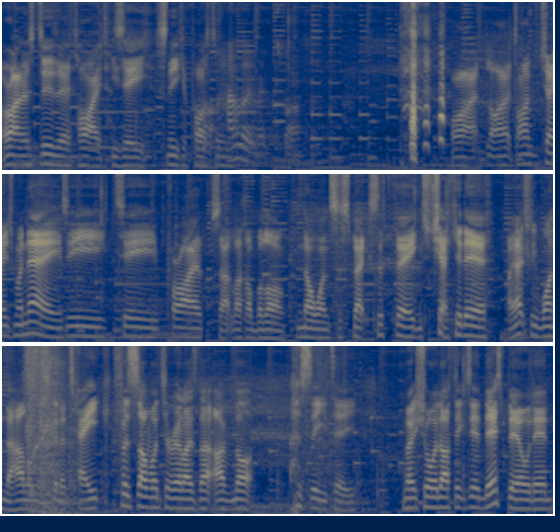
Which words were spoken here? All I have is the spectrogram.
Alright, let's do this. Hide. Easy. Sneak past him. Hello, Red Alright, like, time to change my name. CT Prime. Sat like I belong. No one suspects a thing. Check it here. I actually wonder how long it's gonna take for someone to realize that I'm not a CT. Make sure nothing's in this building.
